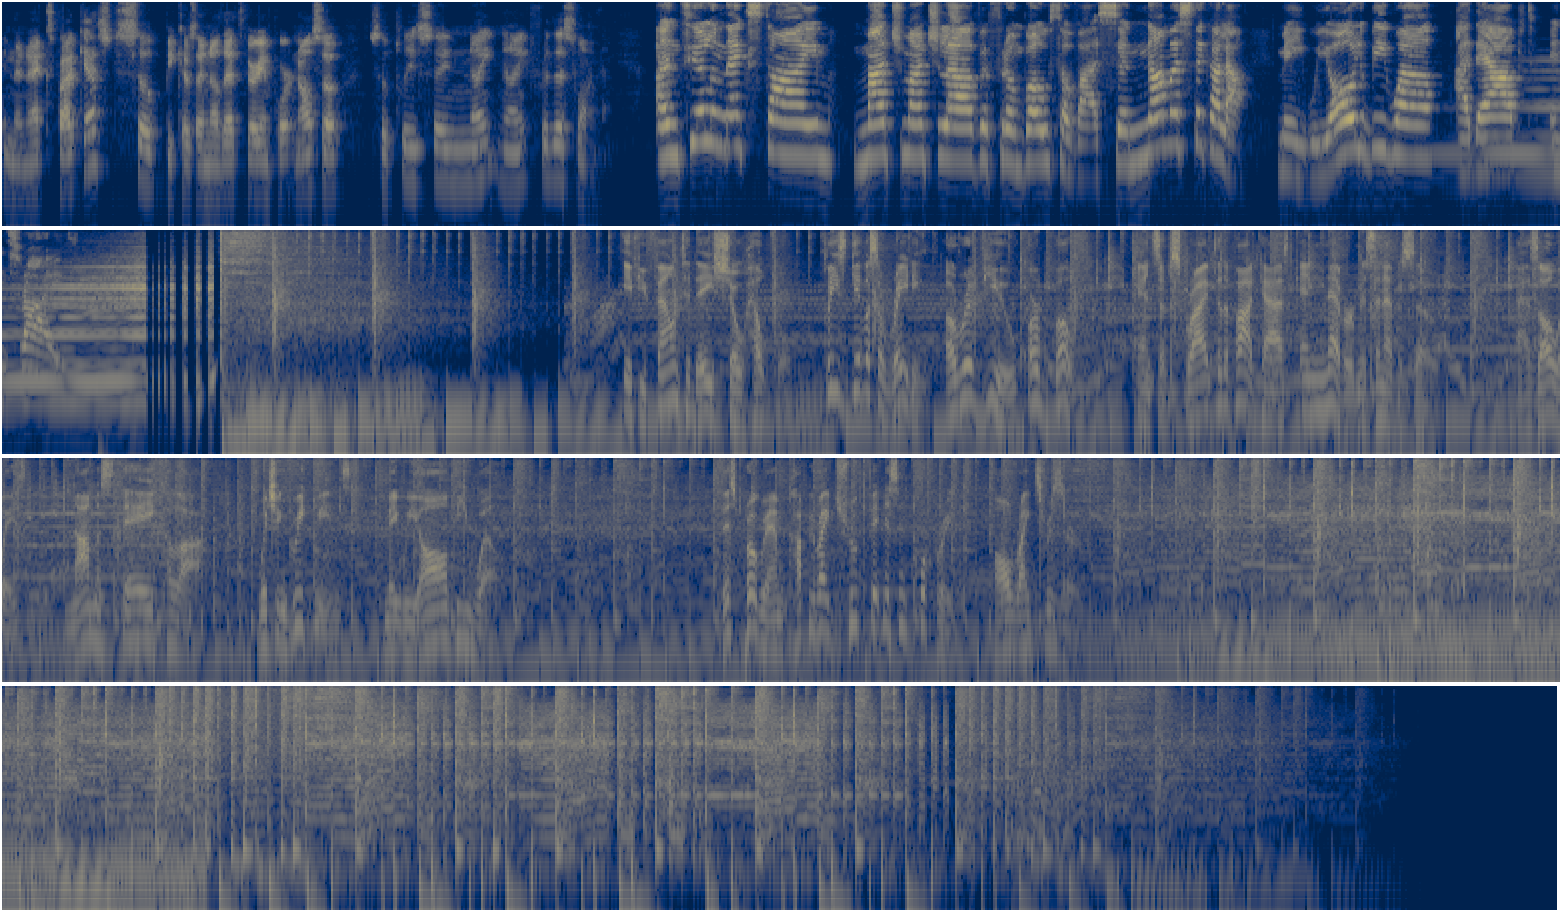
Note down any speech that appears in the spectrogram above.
in the next podcast. So, because I know that's very important also. So, please say night night for this one. Until next time, much, much love from both of us. Namaste Kala. May we all be well, adapt, and thrive. If you found today's show helpful, please give us a rating, a review, or both, and subscribe to the podcast and never miss an episode. As always, Namaste Kala, which in Greek means, may we all be well. This program, copyright True Fitness Incorporated, all rights reserved.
